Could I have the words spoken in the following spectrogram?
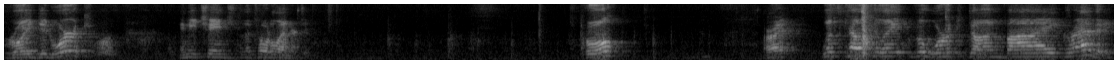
Roy did work, and he changed the total energy. Cool? All right, let's calculate the work done by gravity.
